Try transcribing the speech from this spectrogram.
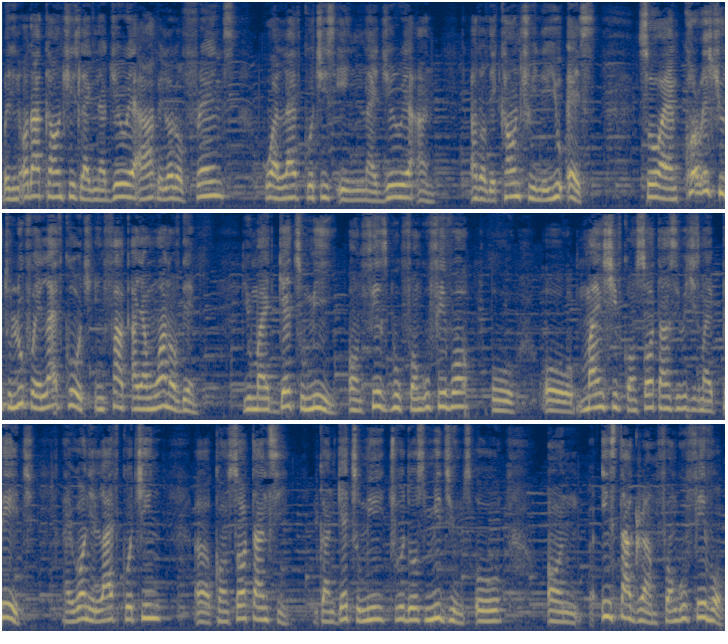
but in other countries like Nigeria, I have a lot of friends who are life coaches in Nigeria and out of the country in the US. So I encourage you to look for a life coach. In fact, I am one of them. You might get to me on Facebook, Fongu Favor or or Mindshift Consultancy, which is my page. I run a life coaching uh, consultancy. You can get to me through those mediums or on Instagram, Fongu Favor,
